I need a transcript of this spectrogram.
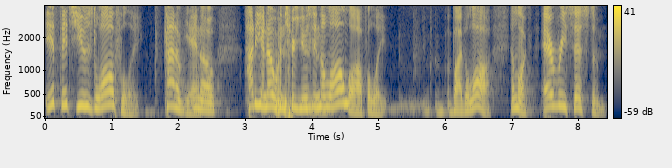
if it's used lawfully, kind of, Yeah. you know, how do you know when you're using the law lawfully? By the law. And look, every system,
